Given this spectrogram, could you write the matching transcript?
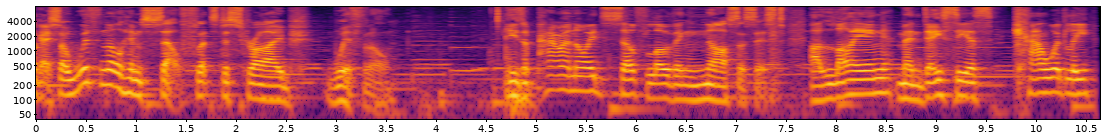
Okay, so Withnail himself, let's describe Withnail. He's a paranoid, self loathing narcissist, a lying, mendacious, cowardly,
